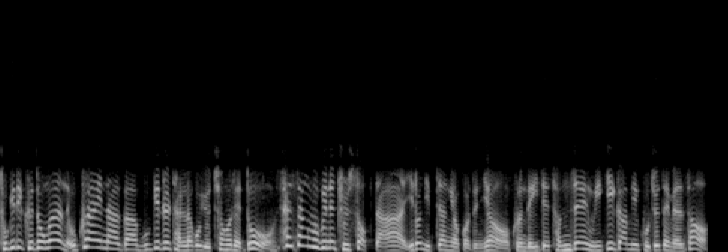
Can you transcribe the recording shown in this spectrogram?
독일이 그동안 우크라이나가 무기를 달라고 요청을 해도 살상 무기는 줄 수 없다 이런 입장이었거든요. 그런데 이제 전쟁 위기감이 고조되면서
